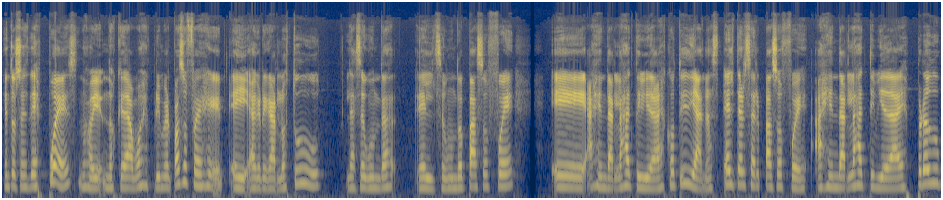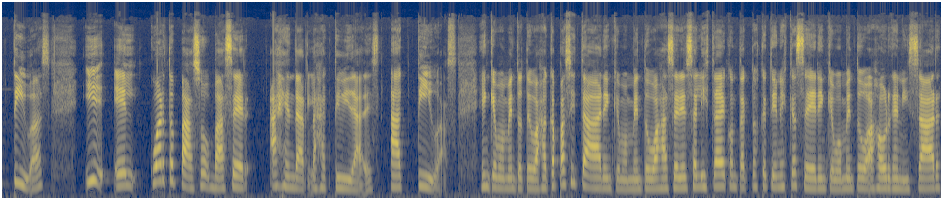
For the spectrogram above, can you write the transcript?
Entonces después nos, quedamos, el primer paso fue eh, agregar los to-do, la segunda, el segundo paso fue eh, agendar las actividades cotidianas. El tercer paso fue agendar las actividades productivas. Y el cuarto paso va a ser agendar las actividades activas. En qué momento te vas a capacitar, en qué momento vas a hacer esa lista de contactos que tienes que hacer, en qué momento vas a organizar,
